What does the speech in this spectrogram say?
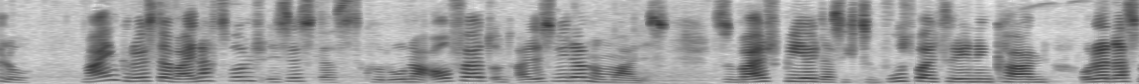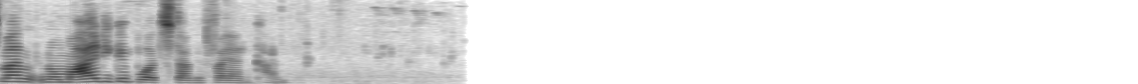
Hallo, mein größter Weihnachtswunsch ist es, dass Corona aufhört und alles wieder normal ist. Zum Beispiel, dass ich zum Fußballtraining kann oder dass man normal die Geburtstage feiern kann.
